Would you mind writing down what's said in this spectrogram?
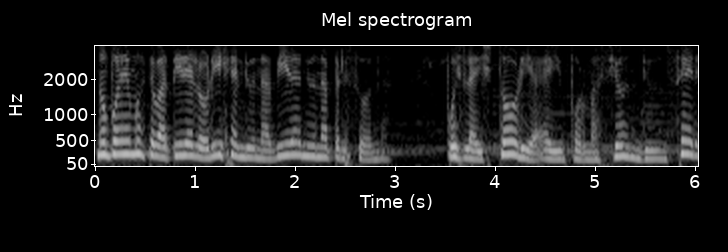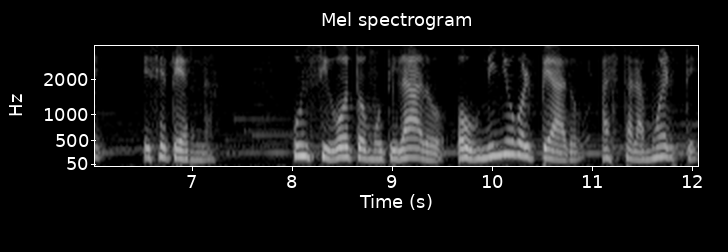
No podemos debatir el origen de una vida ni una persona, pues la historia e información de un ser es eterna. Un cigoto mutilado o un niño golpeado hasta la muerte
